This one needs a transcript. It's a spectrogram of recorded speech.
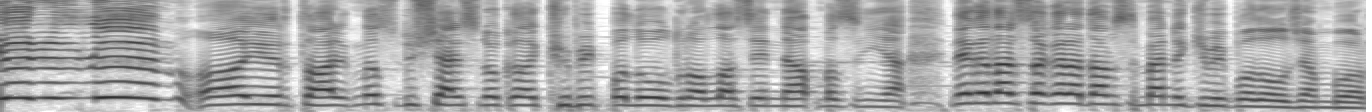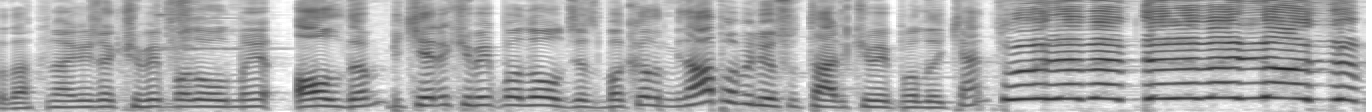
Yarıldım. Hayır Tarık nasıl düşersin o kadar köpek balığı oldun Allah seni ne yapmasın ya. Ne kadar sakar adamsın ben de köpek balığı olacağım bu arada. Arkadaşlar köpek balığı olmayı aldım. Bir kere köpek balığı olacağız. Bakalım ne yapabiliyorsun Tarık köpek balığıyken? Söylemem denemen lazım.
